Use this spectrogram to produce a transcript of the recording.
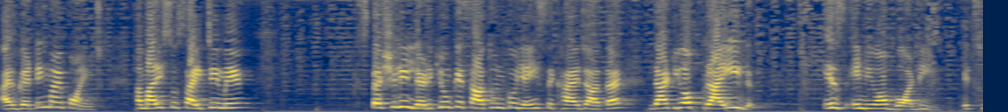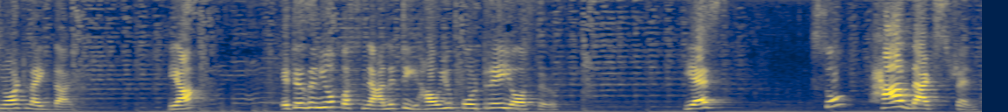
Are you getting my point? हमारी सोसाइटी में स्पेशली लड़कियों के साथ उनको यही सिखाया जाता है दैट योर प्राइड इज इन योर बॉडी इट्स नॉट लाइक दैट या it is in your personality how you portray yourself. Yes? So have that strength.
